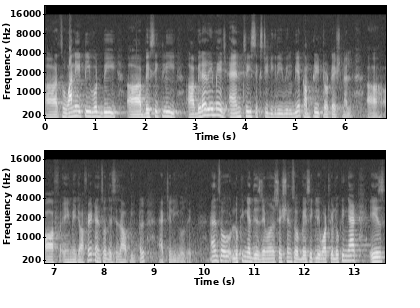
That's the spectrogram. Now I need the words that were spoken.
uh, so, 180 would be uh, basically a mirror image and 360 degree will be a complete rotational uh, of image of it and so this is how people actually use it. And so, looking at this demonstration, so basically what we are looking at is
